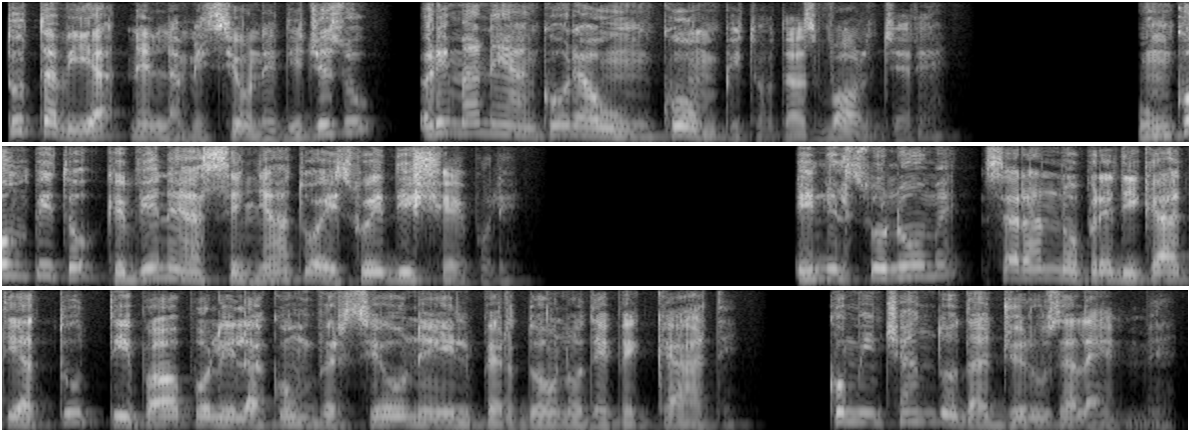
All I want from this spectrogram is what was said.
Tuttavia, nella missione di Gesù rimane ancora un compito da svolgere. Un compito che viene assegnato ai suoi discepoli. E nel suo nome saranno predicati a tutti i popoli la conversione e il perdono dei peccati, cominciando da Gerusalemme.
